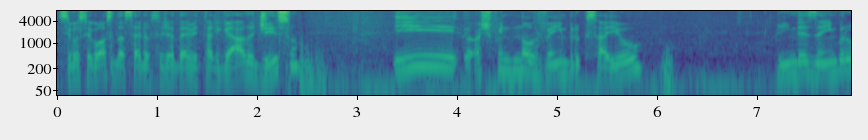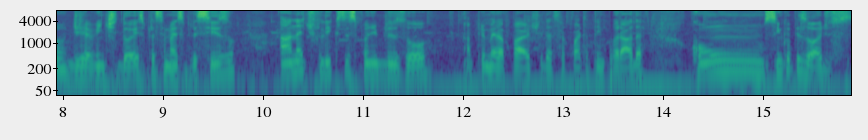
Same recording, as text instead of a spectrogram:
Se você gosta da série, você já deve estar ligado disso. E eu acho que foi em novembro que saiu. Em dezembro, dia 22 para ser mais preciso, a Netflix disponibilizou a primeira parte dessa quarta temporada com cinco episódios.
